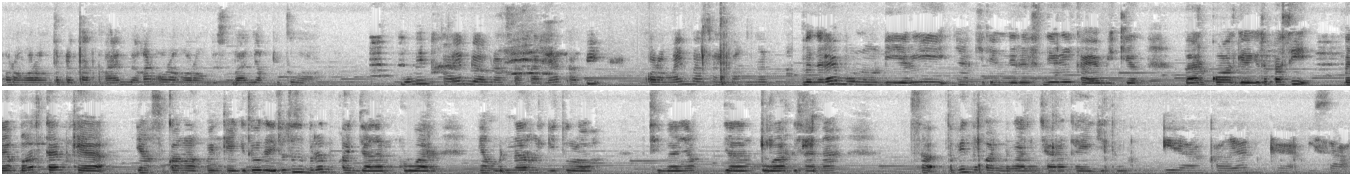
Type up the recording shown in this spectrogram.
orang-orang terdekat kalian bahkan orang-orang banyak gitu loh. Mungkin kalian gak merasakannya tapi orang lain merasain banget. Sebenarnya bunuh diri nyakitin diri sendiri kayak bikin barcode gitu gitu pasti banyak banget kan kayak yang suka ngelakuin kayak gitu. Dan itu tuh sebenarnya bukan jalan keluar yang benar gitu loh masih banyak jalan keluar di sana Sa- tapi bukan dengan cara kayak gitu Iya, kalian kayak bisa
